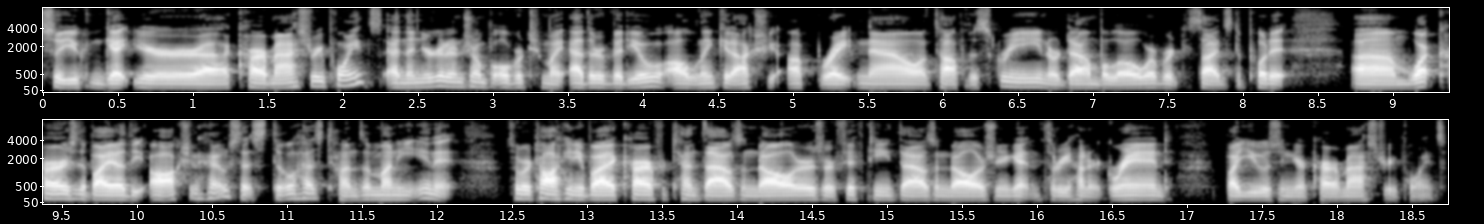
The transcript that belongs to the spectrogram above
so you can get your uh, car mastery points and then you're going to jump over to my other video. I'll link it actually up right now on top of the screen or down below wherever it decides to put it. Um, what cars to buy at the auction house that still has tons of money in it? So we're talking you buy a car for $10000 or $15000 and you're getting 300 grand by using your car mastery points.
